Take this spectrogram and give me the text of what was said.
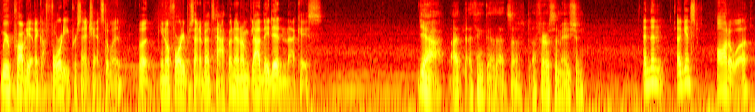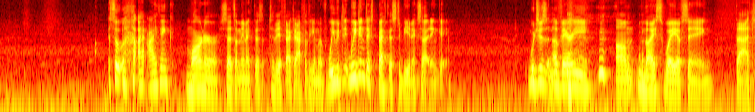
we were probably at like a 40% chance to win. But, you know, 40% events happen, and I'm glad they did in that case. Yeah, I, I think that that's a, a fair summation. And then against Ottawa, so I, I think Marner said something like this to the effect after the game of we we didn't expect this to be an exciting game, which is a very um, nice way of saying that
